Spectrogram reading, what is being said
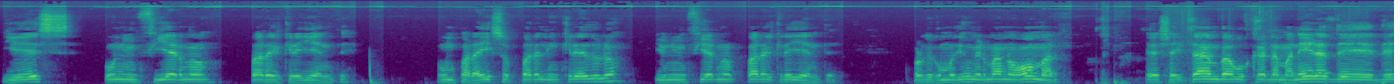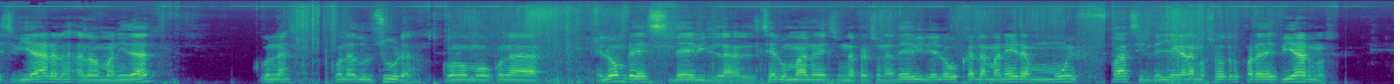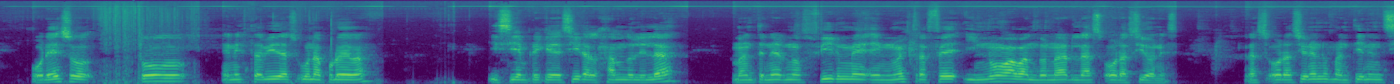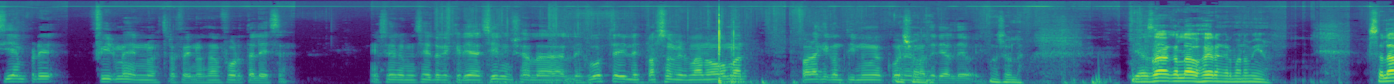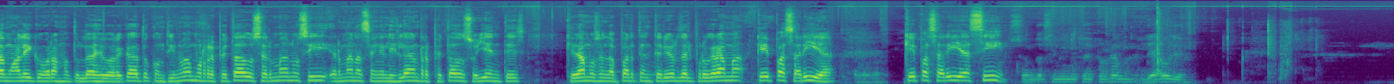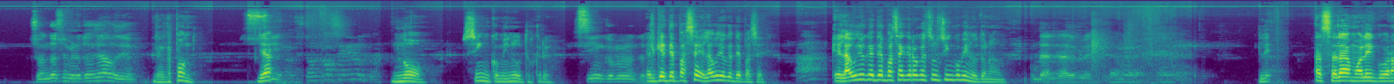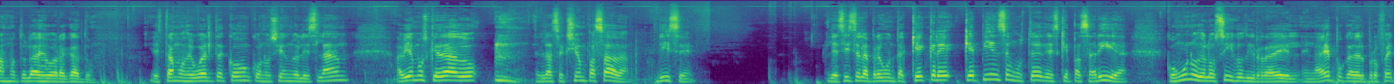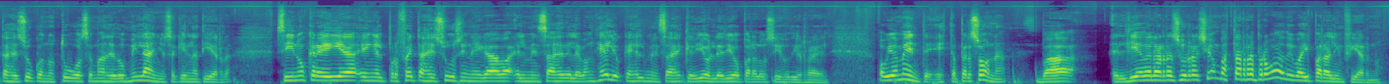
y es un infierno para el creyente, un paraíso para el incrédulo y un infierno para el creyente. Porque como dijo mi hermano Omar, el shaitán va a buscar la manera de desviar a la, humanidad con la, dulzura, como con. El hombre es débil, el ser humano es una persona débil y él va a buscar la manera muy fácil de llegar a nosotros para desviarnos. Por eso todo en esta vida es una prueba y siempre hay que decir alhamdulillah, mantenernos firme en nuestra fe y no abandonar las oraciones. Las oraciones nos mantienen siempre firmes en nuestra fe, nos dan fortaleza. Ese es el mensaje que quería decir, inshallah les guste y les paso a mi hermano Omar para que continúe con el material de hoy. Inshallah. Jazakallahu khairan, hermano mío. Assalamu alaikum wa rahmatullahi wa barakatuh. Continuamos, respetados hermanos y hermanas en el Islam, respetados oyentes. Quedamos en la parte anterior del programa. ¿Qué pasaría? ¿Qué pasaría si... Son 12 minutos de programa, de audio. Son 12 minutos de audio. Le respondo. ¿Ya? ¿Son 12 minutos? No. Cinco minutos, creo. Cinco minutos. El que te pasé, el audio que te pasé. El audio que te pasé creo que son cinco minutos nada más. Dale, dale, play. Li- Assalamu alaikum wa rahmatullahi wa barakatuh. Estamos de vuelta con Conociendo el Islam. Habíamos quedado en la sección pasada. Dice, les hice la pregunta, ¿qué, cree, ¿qué piensan ustedes que pasaría con uno de los hijos de Israel en la época del profeta Jesús cuando estuvo hace más de dos mil años aquí en la tierra? Si no creía en el profeta Jesús y negaba el mensaje del Evangelio, que es el mensaje que Dios le dio para los hijos de Israel. Obviamente, esta persona va, el día de la resurrección va a estar reprobado y va a ir para el infierno.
